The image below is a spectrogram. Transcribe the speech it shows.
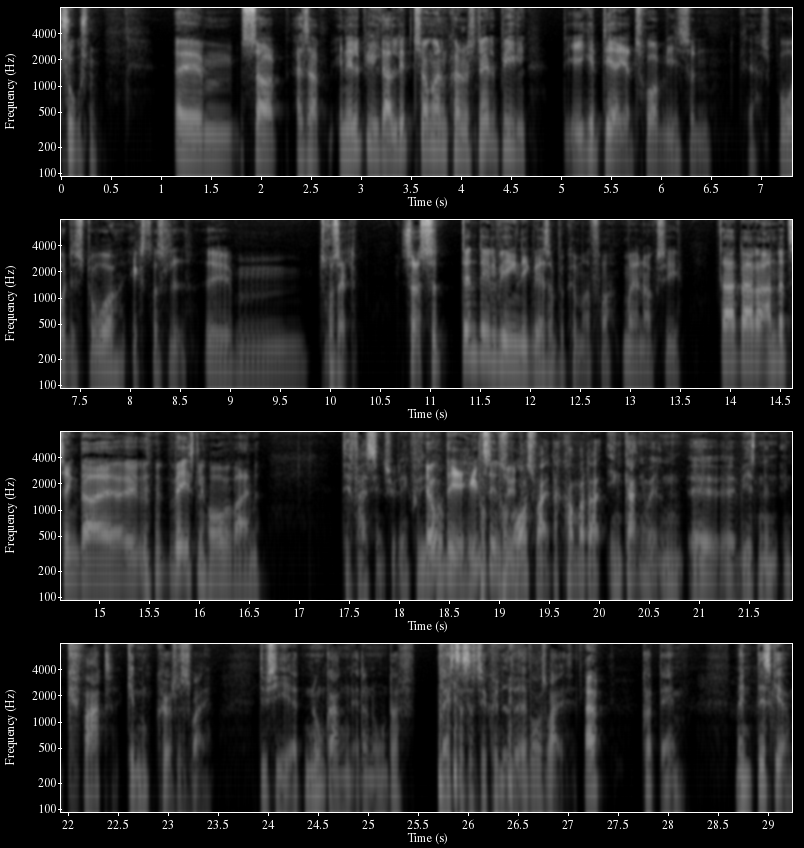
1000. Øhm, så altså, en elbil, der er lidt tungere end en konventionel bil, det er ikke der, jeg tror, vi sådan kan spore det store ekstra slid, øhm, trods alt. Så, så den del jeg egentlig ikke være så bekymret for, må jeg nok sige. Der, der er der andre ting, der er øh, væsentligt hårdere ved vejene. Det er faktisk sindssygt, ikke? Fordi Jo, på, det er helt på, sindssygt. På vores vej, der kommer der en gang imellem, øh, vi er sådan en, en kvart gennemkørselsvej. Det vil sige, at nogle gange er der nogen, der frister sig til at køre ned af vores vej. Ja. God damn. Men det sker.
